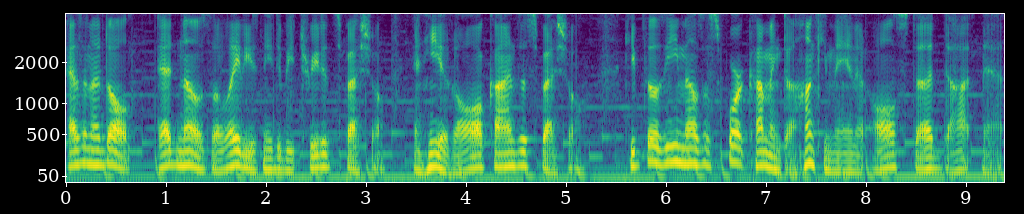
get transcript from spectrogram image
As an adult, Ed knows the ladies need to be treated special, and he is all kinds of special. Keep those emails of support coming to hunkyman at allstud.net.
